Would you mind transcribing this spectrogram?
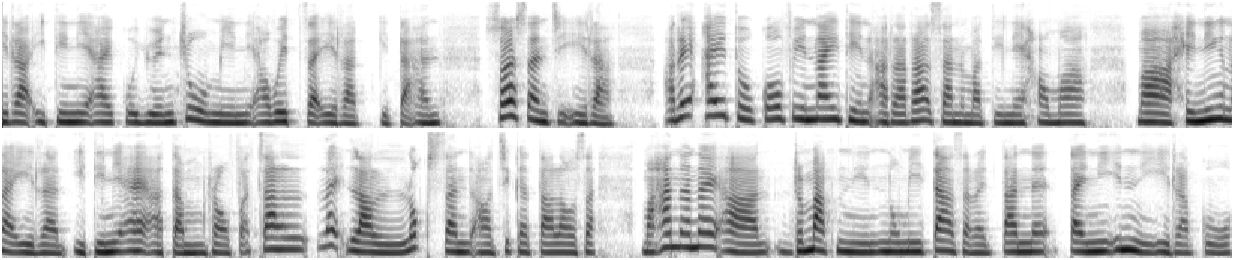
ira itini ai ku yuan zu mi ni awit za ira kita an. Soal sanji ira. Are ai to covid 19 arara san mati ni hau ma hining na ira. Itini ai atam rau pacal lai la lok san a jika talau sa. Mahana nai a demak ni numita tan taini in ni ira ku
